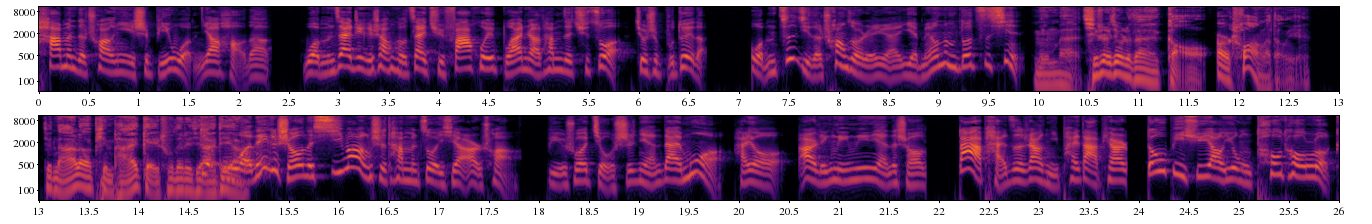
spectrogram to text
他们的创意是比我们要好的，我们在这个上头再去发挥，不按照他们的去做就是不对的。我们自己的创作人员也没有那么多自信。明白，其实就是在搞二创了，等于就拿了品牌给出的这些 idea。我那个时候的希望是他们做一些二创，比如说九十年代末，还有二零零零年的时候，大牌子让你拍大片都必须要用 total look。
